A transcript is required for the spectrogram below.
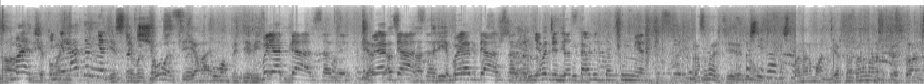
на Мальчики, требования. не надо мне тут Если вы чёсывать. просите, я могу вам предъявить Вы документы. обязаны. Я вы обязан на обязаны. Вы требования обязаны послушать. мне Давайте не будем. предоставить документы свои. Разговаривайте ну, по-нормальному. Я же с вами по-нормальному общаюсь, правильно?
